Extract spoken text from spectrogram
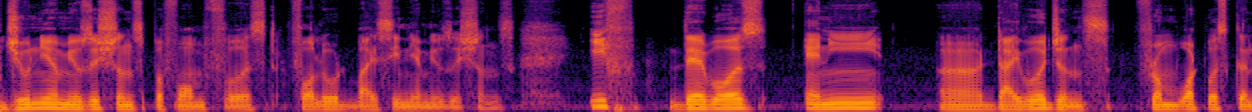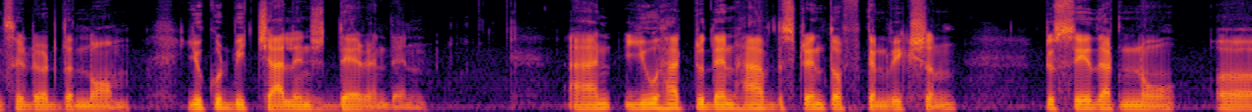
junior musicians performed first, followed by senior musicians. If there was any uh, divergence from what was considered the norm, you could be challenged there and then and you had to then have the strength of conviction to say that no uh,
